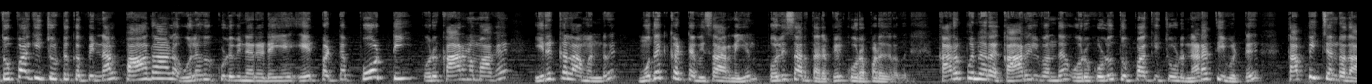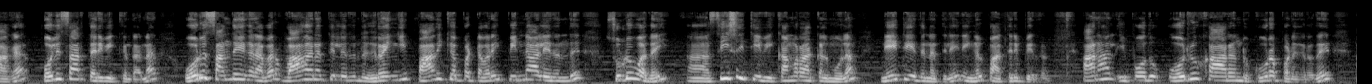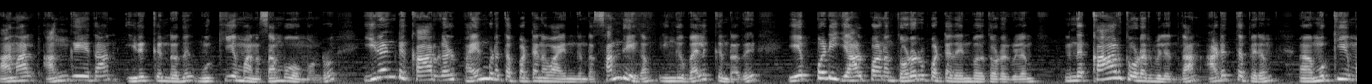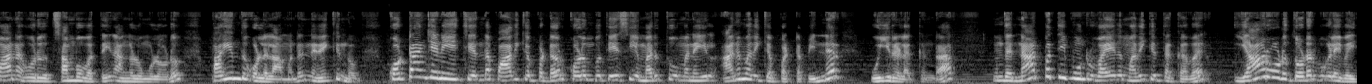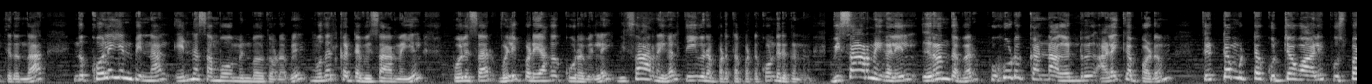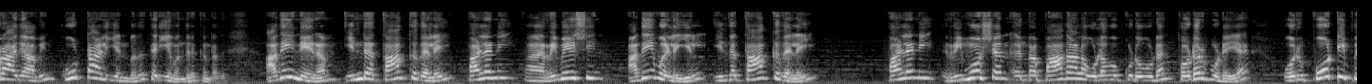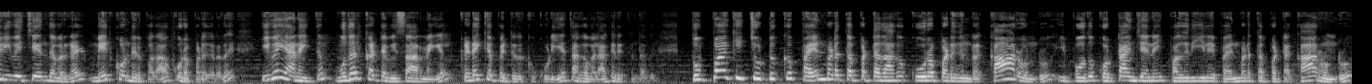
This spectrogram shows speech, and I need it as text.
துப்பாக்கிச் சூட்டுக்கு பின்னால் பாதாள உலக குழுவினரிடையே ஏற்பட்ட போட்டி ஒரு காரணமாக இருக்கலாம் என்று முதற்கட்ட விசாரணையில் போலீசார் தரப்பில் கூறப்படுகிறது. கருப்பு நிற காரில் வந்த ஒரு குழு துப்பாக்கிச்சூடு நடத்திவிட்டு தப்பிச் சென்றதாக போலீசார் தெரிவிக்கின்றனர். ஒரு சந்தேக நபர் வாகனத்தில் இருந்து இறங்கி பாதிக்கப்பட்டவரை பின்னால் இருந்து சுடுவதை சிசிடிவி கேமராக்கள் மூலம் நேற்றைய தினத்திலே நீங்கள் பார்த்திருப்பீர்கள். ஆனால் இப்போது ஒரு கார் என்று கூறப்படுகிறது. ஆனால் அங்கேதான் இருக்கின்றது முக்கியமான சம்பவம் ஒன்று. இரண்டு கார்கள் பயன்படுத்தப்பட்டனவா என்கின்ற சந்தேகம் இங்கு வலுக்கின்றது. எப்படி யாழ்ப்பாணம் தொடர்பட்டது என்பது தொடர்பிலும் இந்த கார் தொடர்பிலும் தான் அடுத்த பெரும் முக்கியமான ஒரு சம்பவத்தை நாங்கள் உங்களோடு பகிர்ந்து கொள்ளலாம் என்று நினைக்கின்றோம். கொட்டாஞ்சேனியைச் சேர்ந்த பாதிக்கப்பட்டவர் கொழும்பு தேசிய மருத்துவமனையில் அனுமதிக்கப்பட்ட பின்னர் உயிரிழக்கின்றார். இந்த நாற்பத்தி மூன்று வயது மதிக்கத்தக்கவர் யாரோடு தொடர்புகளை வைத்திருந்தார்? இந்த கொலையின் பின்னால் என்ன சம்பவம் என்பது தொடர்பில் முதற்கட்ட விசாரணையில் போலீசார் வெளிப்படையாக கூறவில்லை. விசாரணைகள் தீவிரப்படுத்தப்பட்டுக் கொண்டிருக்கின்றன. விசாரணைகளில் இறந்தவர் புகுடு கண்ணா என்று அழைக்கப்படும் திட்டமிட்ட குற்றவாளி புஷ்பராஜாவின் கூட்டாளி என்பது தெரிய வந்திருக்கின்றது. அதே நேரம் இந்த தாக்குதலை பழனி ரிமேஷின் அதே வேளையில் இந்த தாக்குதலை பழனி ரிமோஷன் என்ற பாதாள உலக குழுவுடன் தொடர்புடைய ஒரு போட்டி பிரிவை சேர்ந்தவர்கள் மேற்கொண்டிருப்பதாக கூறப்படுகிறது. இவை அனைத்தும் முதல் கட்ட விசாரணையில் கிடைக்கப்பெற்றிருக்கக்கூடிய தகவலாக இருக்கின்றது. துப்பாக்கி சூட்டுக்கு பயன்படுத்தப்பட்டதாக கூறப்படுகின்ற கார் ஒன்று இப்போது கொட்டாஞ்சேனை பகுதியிலே பயன்படுத்தப்பட்ட கார் ஒன்று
